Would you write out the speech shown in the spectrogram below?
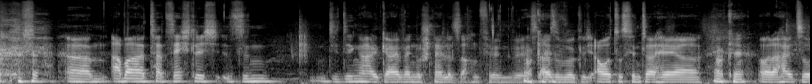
ähm, aber tatsächlich sind die Dinge halt geil, wenn du schnelle Sachen filmen willst. Okay. Also wirklich Autos hinterher okay. oder halt so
